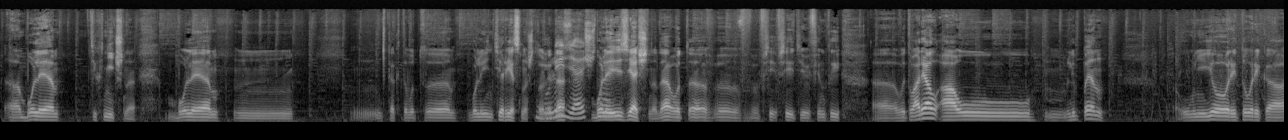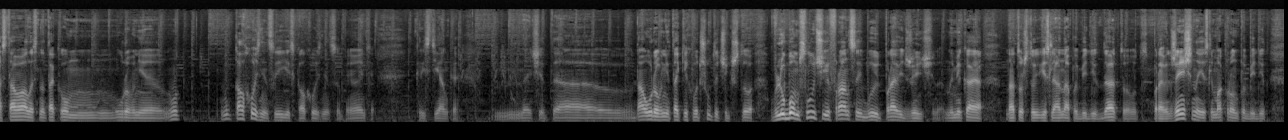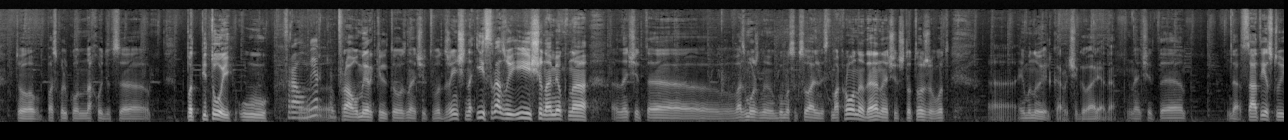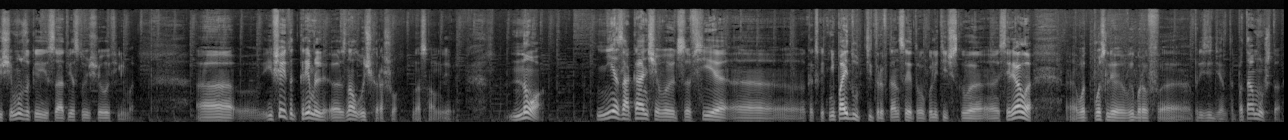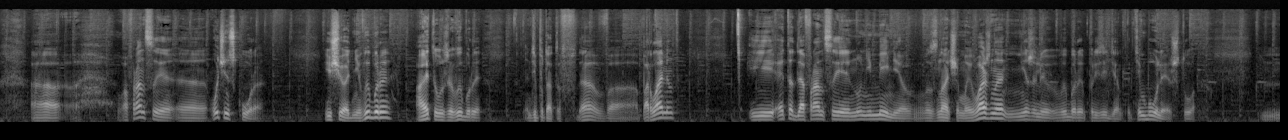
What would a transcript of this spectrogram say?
э, более технично, более как-то вот э, более интересно, что более ли, да? Изящно. Более изящно, да, вот э, все, все эти финты э, вытворял, а у Липен у нее риторика оставалась на таком уровне, ну, ну колхозница и есть колхозница, понимаете, крестьянка значит, э, на уровне таких вот шуточек, что в любом случае Францией будет править женщина, намекая на то, что если она победит, да, то вот правит женщина, если Макрон победит, то поскольку он находится под пятой у фрау э, Меркель, фрау Меркель то значит вот женщина и сразу и еще намек на значит э, возможную гомосексуальность Макрона, да, значит, что тоже вот Эммануэль, короче говоря, да, значит. Да, соответствующей музыкой и соответствующего фильма. А, и все это Кремль э, знал очень хорошо, на самом деле. Но не заканчиваются все, э, как сказать, не пойдут титры в конце этого политического э, сериала вот после выборов президента. Потому что а, во Франции очень скоро еще одни выборы, а это уже выборы депутатов да, в парламент. И это для Франции ну, не менее значимо и важно, нежели выборы президента. Тем более, что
